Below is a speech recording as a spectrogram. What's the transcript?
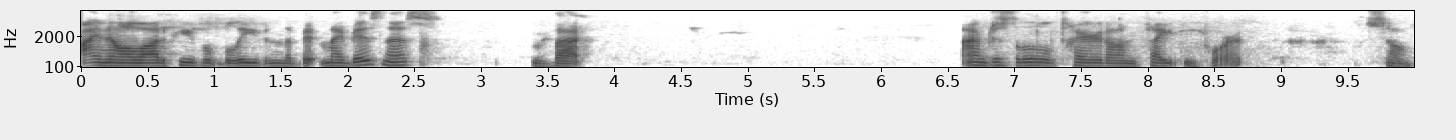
I know a lot of people believe in the my business, but I'm just a little tired on fighting for it. So,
